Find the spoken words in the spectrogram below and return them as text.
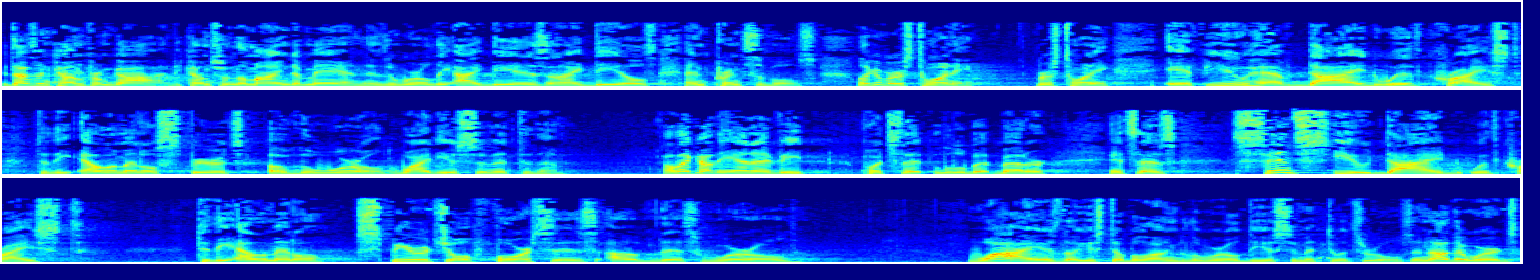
It doesn't come from God. It comes from the mind of man and the worldly ideas and ideals and principles. Look at verse 20. Verse 20. If you have died with Christ to the elemental spirits of the world, why do you submit to them? I like how the NIV puts it a little bit better. It says, since you died with Christ, to the elemental spiritual forces of this world, why, as though you still belong to the world, do you submit to its rules? In other words,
